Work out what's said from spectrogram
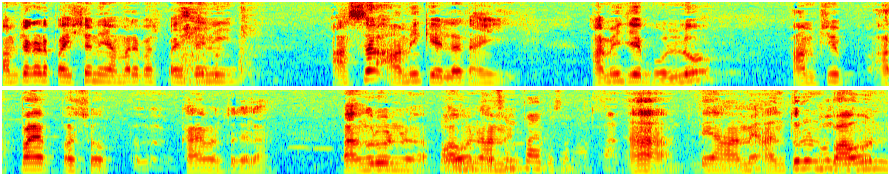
आमच्याकडे पैसे नाही हमारे पास पैसे नाही. असं आम्ही केलं नाही. आम्ही जे बोललो आमची हातपाय पसो काय म्हणतो त्याला? पांघरून पाहून आम्ही हा ते आम्ही अंतरून पाहून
